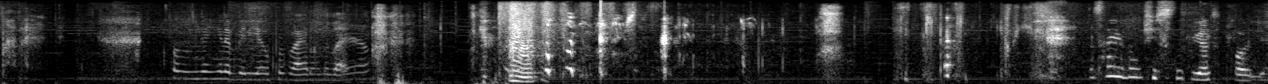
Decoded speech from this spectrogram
My bad. I was making a video provide on the background. That's how you know she's sleeping fuck. Yeah.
